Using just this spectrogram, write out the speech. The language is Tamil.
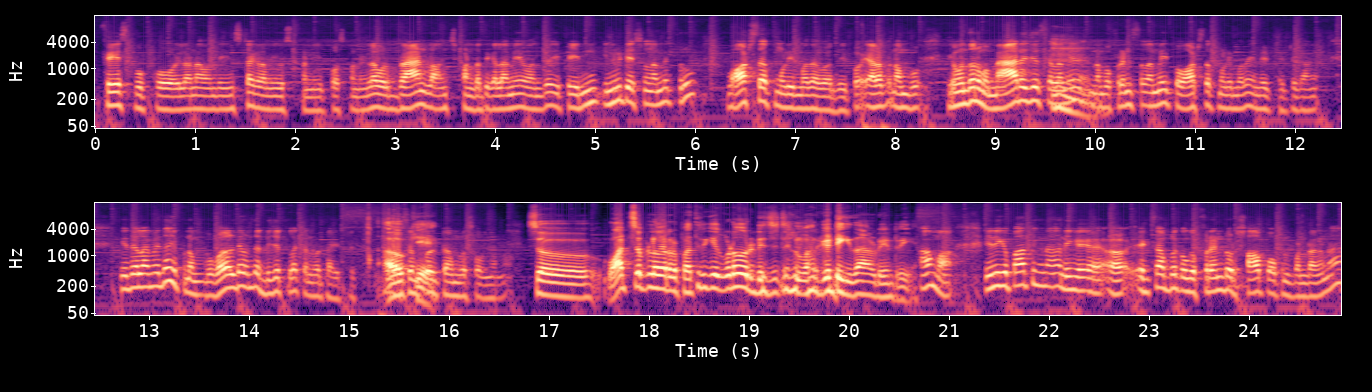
ஃபேஸ்புக்கோ இல்லைனா வந்து இன்ஸ்டாகிராம் யூஸ் பண்ணி போஸ்ட் பண்ணுறீங்களா ஒரு பிராண்ட் லான்ச் பண்ணுறதுக்கு எல்லாமே வந்து இப்போ இன் இன்விடேஷன் எல்லாமே த்ரூ வாட்ஸ்அப் மூலியமாக தான் வருது. இப்போ யாராவது நம்ம இவன் வந்து நம்ம மேரேஜஸ் எல்லாமே நம்ம ஃப்ரெண்ட்ஸ் எல்லாமே இப்போ வாட்ஸ்அப் மூலியமாக தான் இன்வைட் பண்ணிட்டு இருக்காங்க. இது எல்லாமே தான் இப்போ நம்ம வேர்ல்டே வந்து டிஜிட்டலாக கன்வெர்ட் ஆகிட்டு. இருக்கு. சிம்பிள் டேர்மில் சொல்லணும்னா. ஸோ வாட்ஸ்அப்பில் வர்ற பத்திரிக்கை கூட ஒரு டிஜிட்டல் மார்க்கெட்டிங் தான் அப்படின்றீங்க. ஆமாம் இன்னைக்கு பார்த்தீங்கன்னா நீங்கள் எக்ஸாம்பிளுக்கு உங்கள் ஃப்ரெண்ட் ஒரு ஷாப் ஓப்பன் பண்ணுறாங்கன்னா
